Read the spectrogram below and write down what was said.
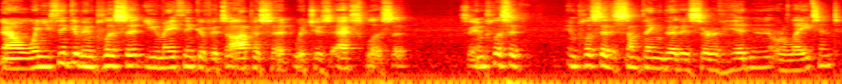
Now, when you think of implicit, you may think of its opposite, which is explicit. So implicit, implicit is something that is sort of hidden or latent,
